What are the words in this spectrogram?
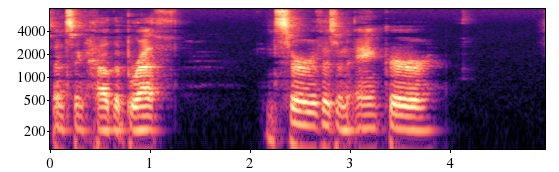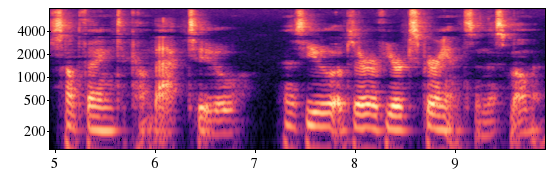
Sensing how the breath can serve as an anchor, something to come back to as you observe your experience in this moment.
